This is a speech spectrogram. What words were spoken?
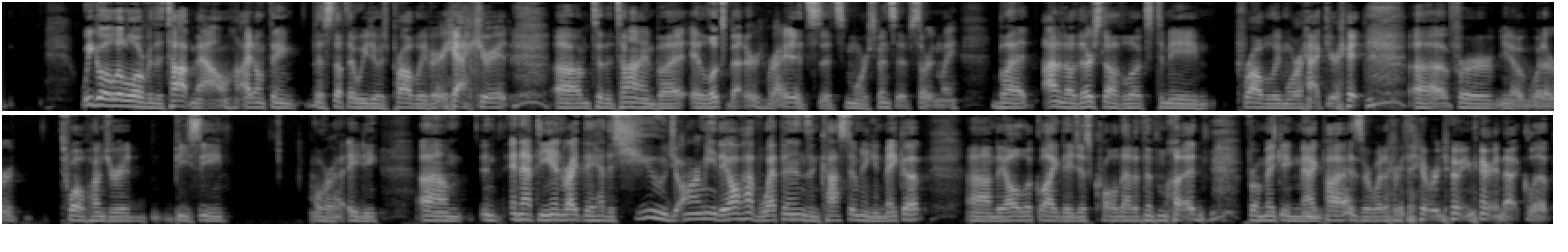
We go a little over the top now. I don't think the stuff that we do is probably very accurate um, to the time, but it looks better, right? It's it's more expensive, certainly, but I don't know. Their stuff looks to me probably more accurate uh, for you know whatever 1200 BC or uh, AD. Um, and, and, at the end, right, they had this huge army. They all have weapons and costuming and makeup. Um, they all look like they just crawled out of the mud from making magpies or whatever they were doing there in that clip.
